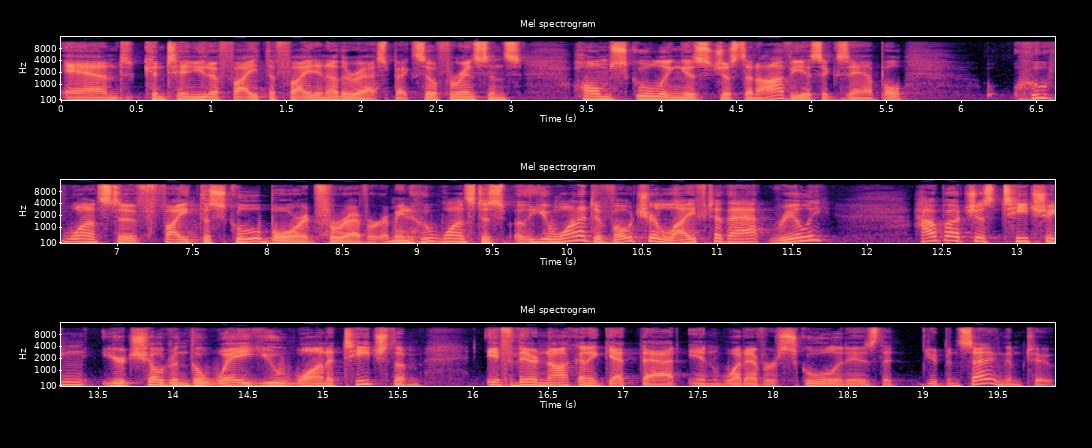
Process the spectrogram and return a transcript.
and continue to fight the fight in other aspects. So, for instance, homeschooling is just an obvious example. Who wants to fight the school board forever? I mean, who wants to? You want to devote your life to that? Really? How about just teaching your children the way you want to teach them if they're not going to get that in whatever school it is that you've been sending them to.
